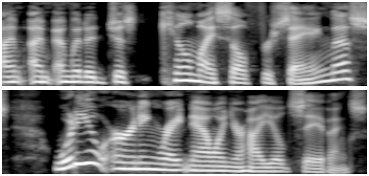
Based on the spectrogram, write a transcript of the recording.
I'm, I'm, I'm going to just kill myself for saying this. What are you earning right now on your high yield savings?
